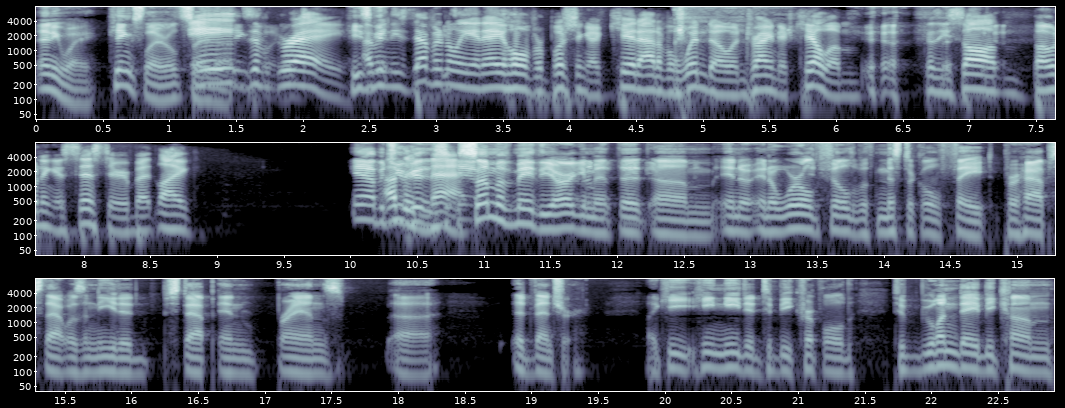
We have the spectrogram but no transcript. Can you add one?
Anyway, Kingslayer, let's say Shades of Grey. He's I mean, he's definitely an a-hole for pushing a kid out of a window and trying to kill him that. Yeah. because he saw him boning his sister. But like, Yeah, but you could, some have made the argument that um, in a in a world filled with mystical fate, perhaps that was a needed step in Bran's uh, adventure. Like he he needed to be crippled to one day become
